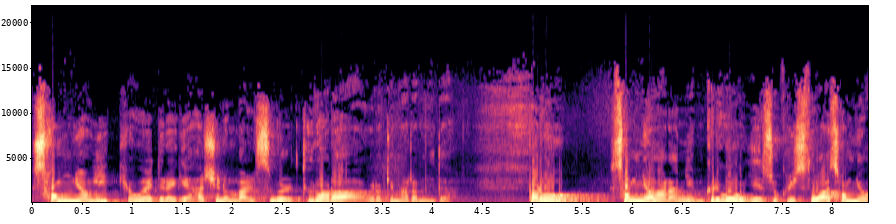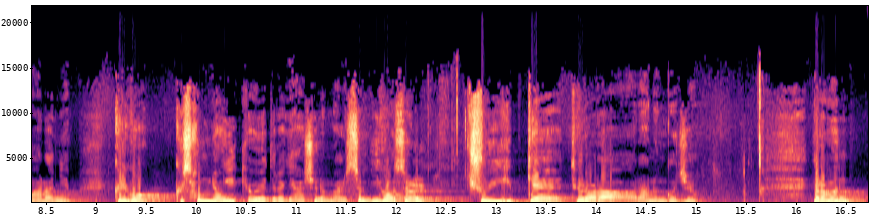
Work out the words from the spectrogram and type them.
성령이 교회들에게 하시는 말씀을 들어라 그렇게 말합니다. 바로 성령 하나님, 그리고 예수 그리스도와 성령 하나님, 그리고 그 성령이 교회들에게 하시는 말씀, 이것을 주의 깊게 들어라 라는 거죠. 여러분,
